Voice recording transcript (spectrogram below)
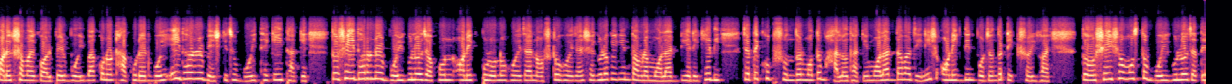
অনেক সময় গল্পের বই বা কোনো ঠাকুরের বই এই ধরনের বেশ কিছু বই থেকেই থাকে। তো সেই ধরনের বইগুলো যখন অনেক পুরনো হয়ে যায়, নষ্ট হয়ে যায় সেগুলোকে কিন্তু আমরা মলাট দিয়ে রেখে দিই যাতে খুব সুন্দর মতো ভালো থাকে। মলাট দেওয়া জিনিস অনেকদিন পর্যন্ত টেকসই হয়। তো সেই সমস্ত বইগুলো যাতে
